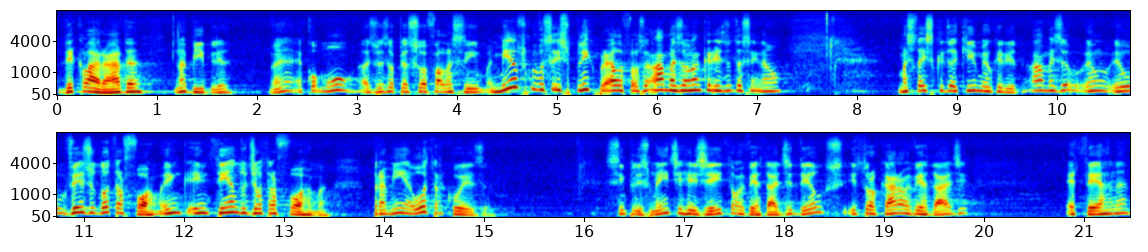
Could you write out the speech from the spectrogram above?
declarada na Bíblia. Né? É comum, às vezes a pessoa fala assim, mesmo que você explique para ela, fala assim, ah, mas eu não acredito assim não. Mas está escrito aqui, meu querido, ah, mas eu, eu, eu vejo de outra forma, eu entendo de outra forma. Para mim é outra coisa. Simplesmente rejeitam a verdade de Deus e trocaram a verdade eterna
